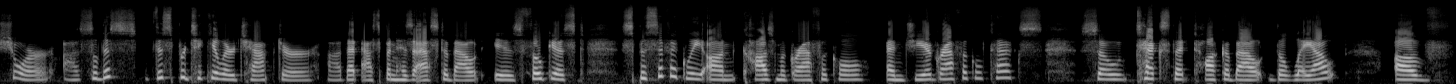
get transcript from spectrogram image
Sure. Uh, so this this particular chapter uh, that Aspen has asked about is focused specifically on cosmographical and geographical texts. So texts that talk about the layout of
